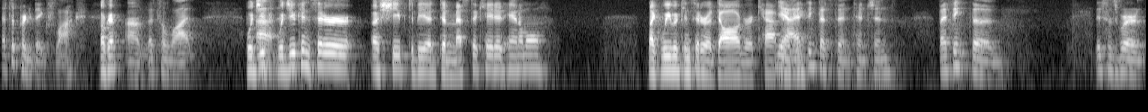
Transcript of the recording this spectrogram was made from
That's a pretty big flock. Okay. Um, that's a lot. Would you uh, would you consider a sheep to be a domesticated animal? Like we would consider a dog or a cat. Yeah, maybe? I think that's the intention. But I think the this is where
